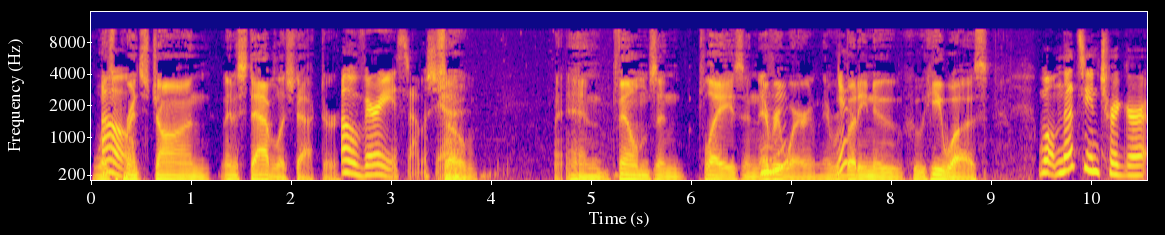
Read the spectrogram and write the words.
was Oh. Prince John, an established actor. Oh, very established. Yeah. So, and films and plays and everywhere, and everybody knew who he was. Well, Nutsy and Trigger,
